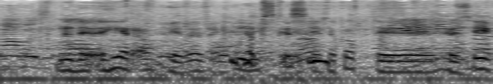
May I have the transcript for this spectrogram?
raus. Na, der, hier auch. Hier, das, Ich hab's gesehen. Also, guck, die Musik.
